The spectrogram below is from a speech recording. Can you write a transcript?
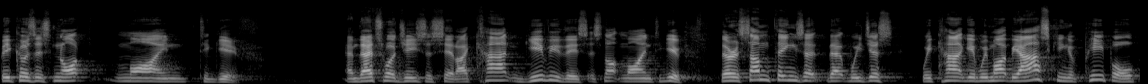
because it's not mine to give. And that's what Jesus said. I can't give you this, it's not mine to give. There are some things that, that we just we can't give. We might be asking of people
